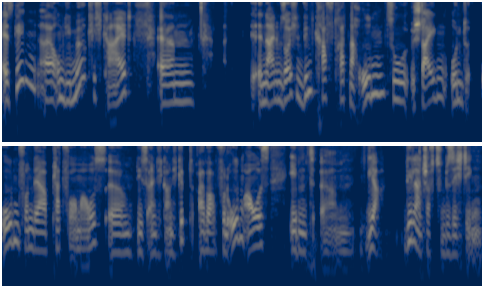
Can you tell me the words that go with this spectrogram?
Es ging äh, um die Möglichkeit, ähm, in einem solchen Windkraftrad nach oben zu steigen und oben von der Plattform aus, äh, die es eigentlich gar nicht gibt, aber von oben aus eben ähm, ja, die Landschaft zu besichtigen.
